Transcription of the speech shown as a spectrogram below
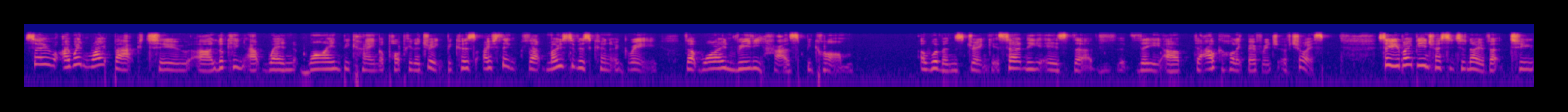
So I went right back to uh, looking at when wine became a popular drink because I think that most of us can agree that wine really has become a woman's drink. It certainly is the the uh, the alcoholic beverage of choice. So you might be interested to know that to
